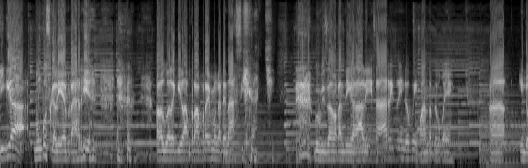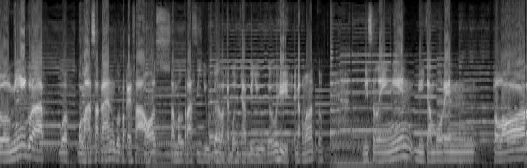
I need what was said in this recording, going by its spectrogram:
tiga bungkus kali ya per hari ya. kalau gue lagi lapar-lapar emang gak ada nasi aja. gue bisa makan tiga kali sehari itu indomie mantap tuh pokoknya. Uh, indomie gue gua gua masak kan gua pakai saus sambal terasi juga pakai bon cabe juga. Wih enak banget tuh. Diselingin dicampurin telur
